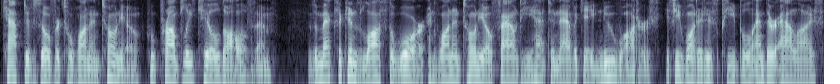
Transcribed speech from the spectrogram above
captives over to Juan Antonio, who promptly killed all of them. The Mexicans lost the war, and Juan Antonio found he had to navigate new waters if he wanted his people and their allies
